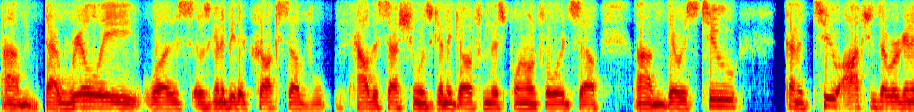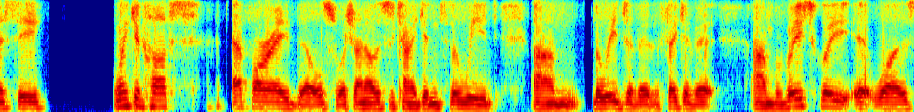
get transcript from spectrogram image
um, that really was it was going to be the crux of how the session was going to go from this point on forward. So um, there was two kind of two options that we're going to see. Lincoln Hough's FRA bills, which I know this is kind of getting to the weed, um, the weeds of it, the thick of it. Um, but basically, it was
